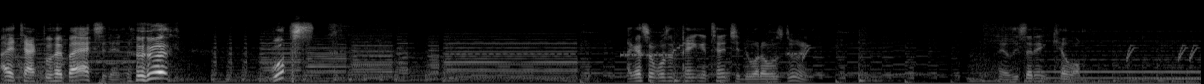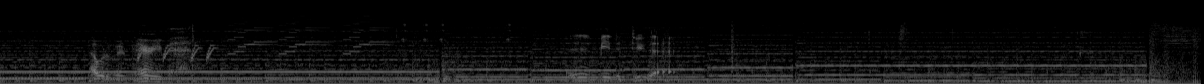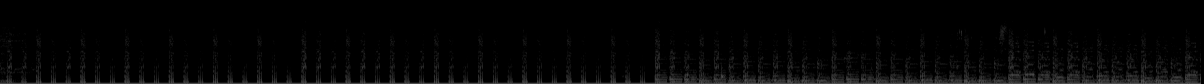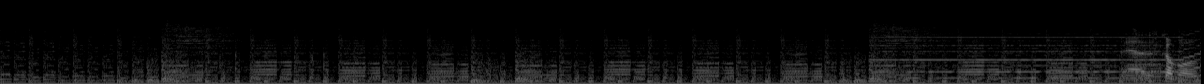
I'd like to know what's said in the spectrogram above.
I attacked Boohead by accident. Whoops. I guess I wasn't paying attention to what I was doing. Hey, at least I didn't kill him. That would have been very bad. I didn't mean to do that.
